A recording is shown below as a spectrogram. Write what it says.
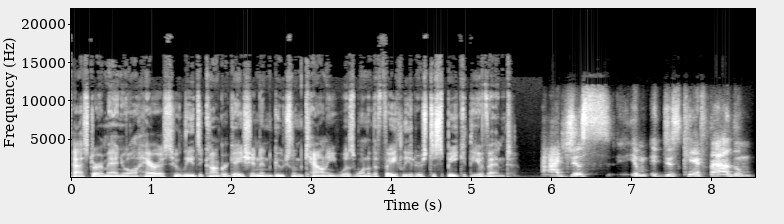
Pastor Emmanuel Harris, who leads a congregation in Goochland County, was one of the faith leaders to speak at the event. I just it just can't fathom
